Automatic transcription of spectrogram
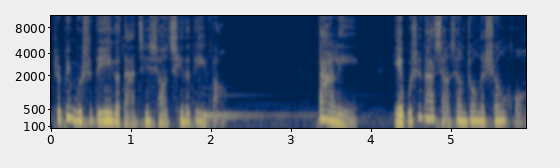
这并不是第一个打击小七的地方，大理也不是他想象中的生活，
